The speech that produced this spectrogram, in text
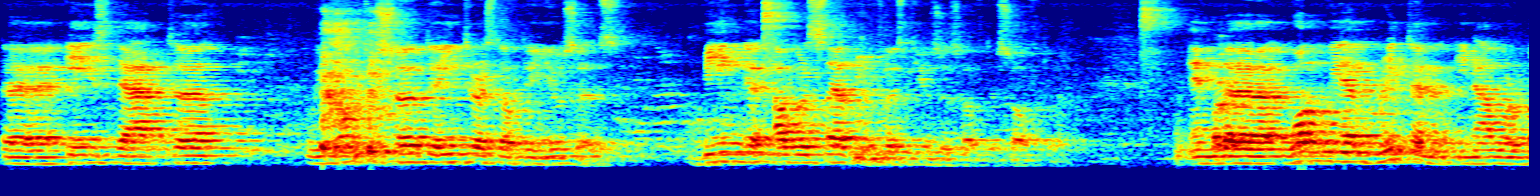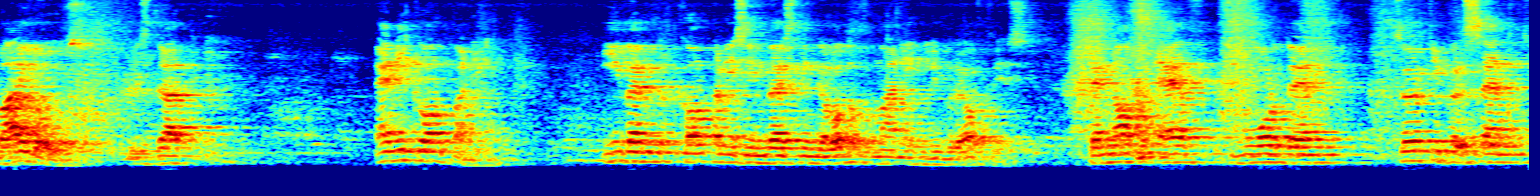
is that we want to serve the interest of the users, being ourselves the first users of the software. And uh, what we have written in our bylaws is that any company, even companies investing a lot of money in LibreOffice, cannot have more than 30%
